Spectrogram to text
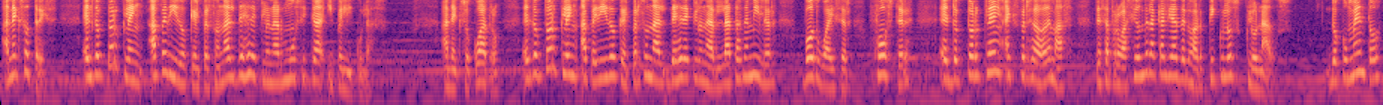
Anexo 3. El Dr. Klein ha pedido que el personal deje de clonar música y películas. Anexo 4. El Dr. Klein ha pedido que el personal deje de clonar latas de Miller, Budweiser, Foster. El Dr. Klein ha expresado además desaprobación de la calidad de los artículos clonados. Documento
